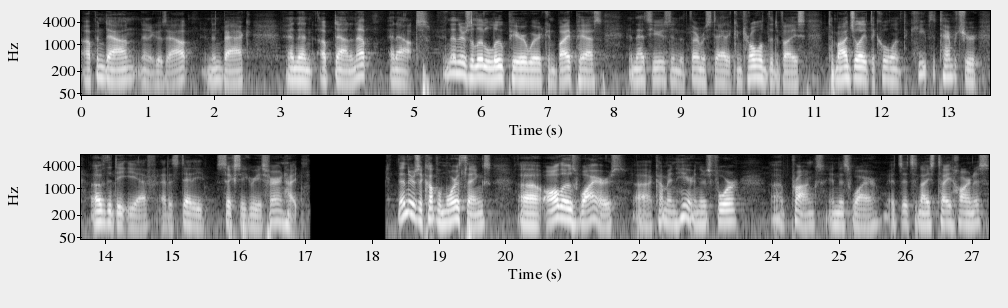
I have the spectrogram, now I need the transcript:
up and down, and it goes out and then back, and then up, down, and up and out. And then there's a little loop here where it can bypass and that's used in the thermostatic control of the device to modulate the coolant to keep the temperature of the DEF at a steady 60 degrees Fahrenheit. Then there's a couple more things. Uh, all those wires uh, come in here, and there's four uh, prongs in this wire. It's, it's a nice tight harness,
